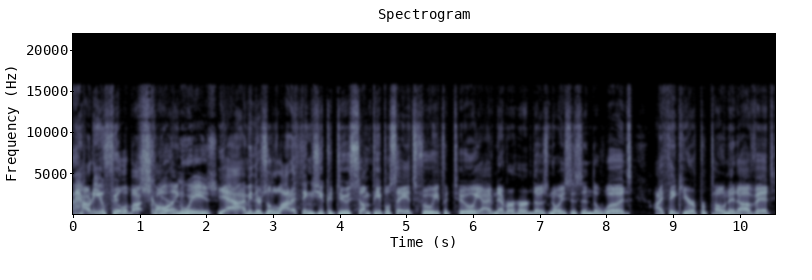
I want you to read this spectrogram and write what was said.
How do you feel about Snort calling? and wheeze. Yeah, I mean, there's a lot of things you could do. Some people say it's fooey patooey. I've never heard those noises in the woods. I think you're a proponent of it.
